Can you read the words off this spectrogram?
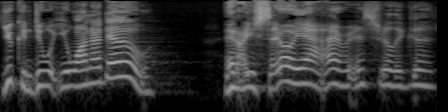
You can do what you want to do. And I used to say, oh, yeah, it's really good.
